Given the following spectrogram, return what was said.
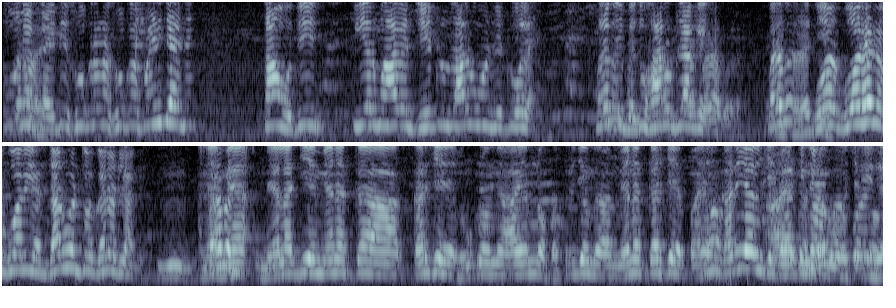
છોકરી છોકરાના છોકરા પડી જાય ને ત્યાં સુધી પિયરમાં આવે જેટલું લાલવું હોય એટલું ઓલાય. બરાબર એ બધું સારું જ લાગે. બરાબર. ગોર ગોર હે ને ગોર અંધારું હોય તો ઘરે જ લાગે. હમ. અને મહેનત કરશે છોકરો મે- આ એમનો ભત્રીજો મહેનત કરશે પછી કરી એવું.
